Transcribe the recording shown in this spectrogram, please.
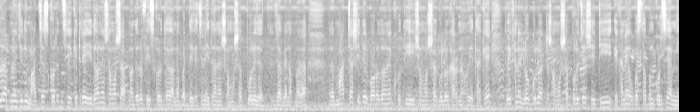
বন্ধুরা আপনি যদি মাছ চাষ করেন, সেক্ষেত্রে এই ধরনের সমস্যা আপনাদেরও ফেস করতে হয়। অনেকবার দেখেছেন এই ধরনের সমস্যা পড়ে যাবেন আপনারা। মাছ চাষিদের বড় ধরনের ক্ষতি এই সমস্যাগুলোর কারণে হয়ে থাকে। তো এখানে লোকগুলো একটা সমস্যা পড়েছে, সেটি এখানে উপস্থাপন করছে। আমি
